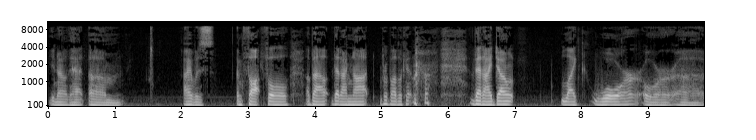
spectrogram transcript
you know, that um, I was I'm thoughtful about that I'm not Republican, that I don't like war or uh,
